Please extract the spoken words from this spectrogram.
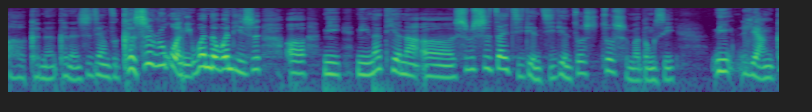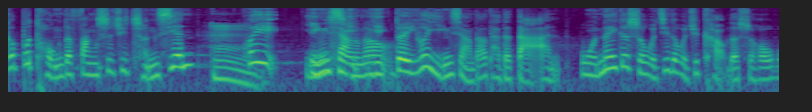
呃，可能可能是这样子。可是如果你问的问题是，呃，你你那天呢、呃，是不是在几点几点做做什么东西？你两个不同的方式去呈现，嗯，会影响到。影对，会影响到他的答案。我那个时候，我记得我去考的时候，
